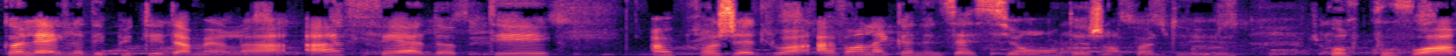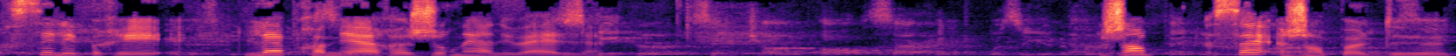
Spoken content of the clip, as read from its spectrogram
collègue, la députée d'Amerla, a fait adopter un projet de loi avant la canonisation de Jean-Paul II pour pouvoir célébrer la première journée annuelle. Saint Jean-Paul II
